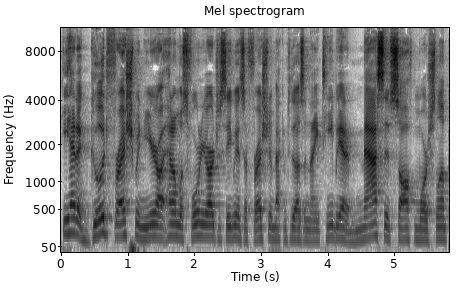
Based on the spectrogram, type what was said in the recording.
He had a good freshman year, had almost 400 yards receiving as a freshman back in 2019, but he had a massive sophomore slump.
